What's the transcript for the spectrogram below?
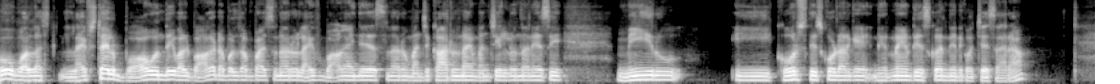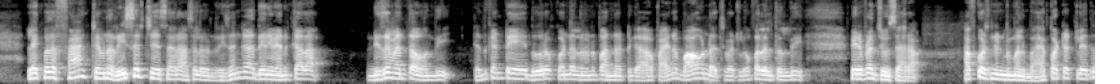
ఓ వాళ్ళ లైఫ్ స్టైల్ బాగుంది. వాళ్ళు బాగా డబ్బులు సంపాదిస్తున్నారు. లైఫ్ బాగా ఎంజాయ్ చేస్తున్నారు. మంచి కార్లు ఉన్నాయి మంచి ఇల్లు ఉందనేసి మీరు ఈ కోర్స్ తీసుకోవడానికి నిర్ణయం తీసుకొని దీనికి వచ్చేసారా? లేకపోతే ఫ్యాక్ట్ ఏమైనా రీసెర్చ్ చేశారా? అసలు నిజంగా దీని వెనకాల నిజం ఎంత ఉంది? ఎందుకంటే దూరపు కొండలు నునుపు అన్నట్టుగా పైన బాగుండొచ్చు బట్ లోపల వెళ్తుంది. మీరు ఎప్పుడైనా చూసారా? అఫ్ కోర్స్ నేను మిమ్మల్ని భయపడట్లేదు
